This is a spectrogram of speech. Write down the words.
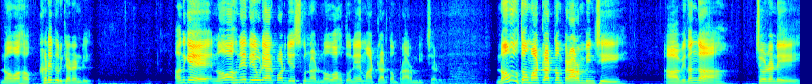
నోవాహు ఒక్కడే దొరికాడండి. అందుకే నోవాహునే దేవుడు ఏర్పాటు చేసుకున్నాడు. నోవాహుతోనే మాట్లాడటం ప్రారంభించాడు. నోవాహుతో మాట్లాడటం ప్రారంభించి ఆ విధంగా చూడండి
